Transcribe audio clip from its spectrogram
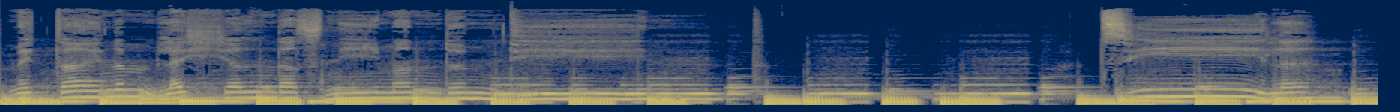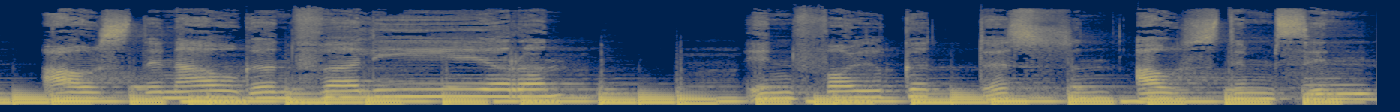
mit einem Lächeln, das niemandem dient. Ziele aus den Augen verlieren infolge dessen aus dem Sinn.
